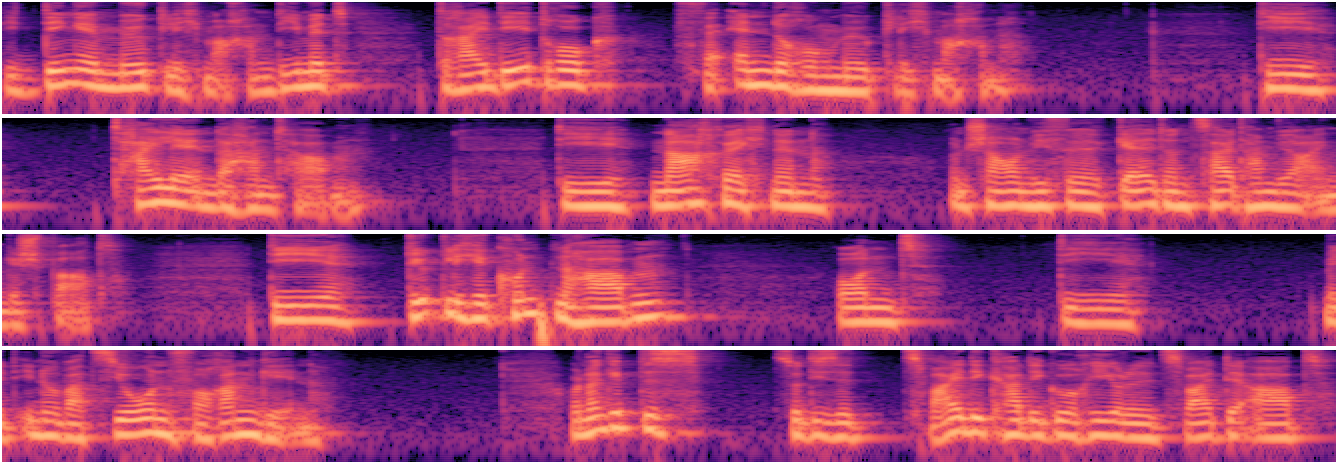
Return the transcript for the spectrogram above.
die Dinge möglich machen, die mit 3D-Druck Veränderung möglich machen, die Teile in der Hand haben, die nachrechnen und schauen, wie viel Geld und Zeit haben wir eingespart, die glückliche Kunden haben und die mit Innovation vorangehen. Und dann gibt es so diese zweite Kategorie oder die zweite Art,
